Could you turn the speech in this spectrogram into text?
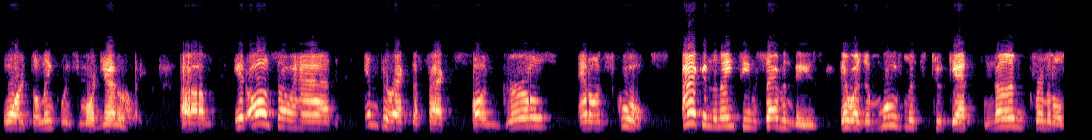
or delinquents more generally. Um, it also had indirect effects on girls and on schools. Back in the 1970s, there was a movement to get non criminal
